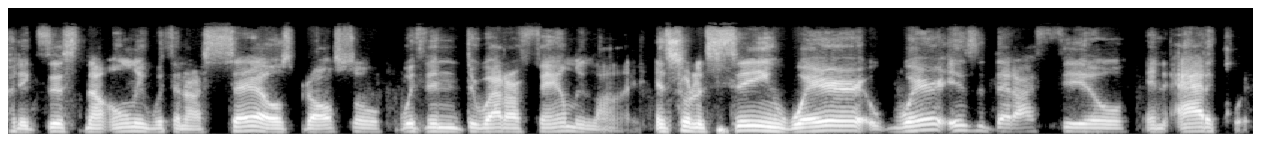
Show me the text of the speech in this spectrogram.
could exist not only within ourselves, but also within throughout our family line and sort of seeing where where is it that I feel inadequate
